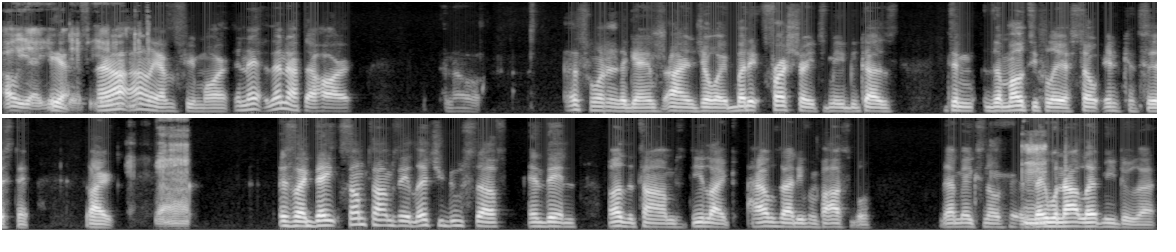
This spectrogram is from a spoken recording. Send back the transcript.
Oh yeah, yeah. Definitely, and I, I, only have a few more, and they, they're not that hard. You know, that's one of the games I enjoy, but it frustrates me because the the multiplayer is so inconsistent. Like, uh, it's like they sometimes they let you do stuff, and then other times you like, how is that even possible? That makes no sense. Mm. They will not let me do that.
